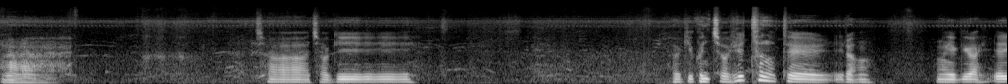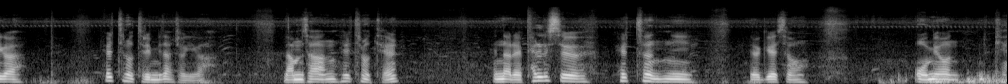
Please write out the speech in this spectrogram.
아. 자, 저기 여기 근처 힐튼 호텔이랑 어, 여기가 여기가 힐튼 호텔입니다. 저기가 남산 힐튼 호텔. 옛날에 팰리스 힐튼이 여기에서 오면 이렇게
